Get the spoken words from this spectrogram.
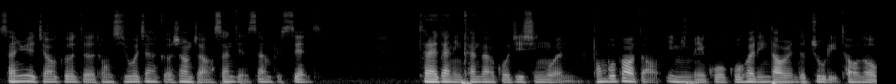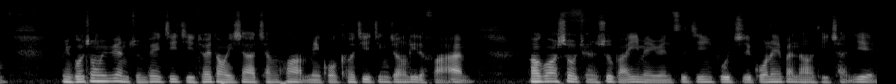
三月交割的铜期货价格上涨三点三 percent。再来带您看到国际新闻。彭博报道，一名美国国会领导人的助理透露，美国众议院准备积极推动一下强化美国科技竞争力的法案，包括授权数百亿美元资金扶植国内半导体产业。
